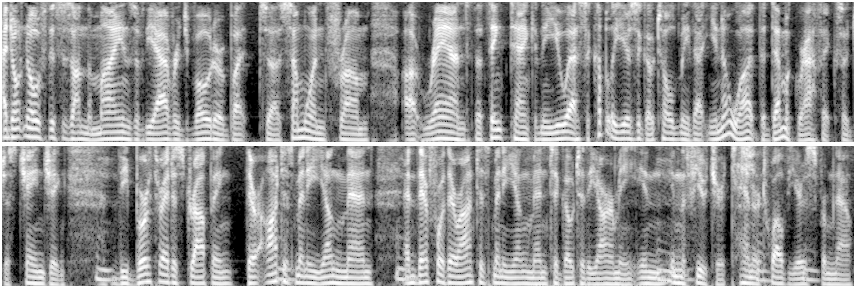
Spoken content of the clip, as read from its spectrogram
I don't know if this is on the minds of the average voter, but uh, someone from uh, RAND, the think tank in the U.S., a couple of years ago told me that, you know what, the demographics are just changing. The birth rate is dropping. There aren't as many young men, and therefore there aren't as many young men to go to the army in, in the future, 10 or 12 years from now.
